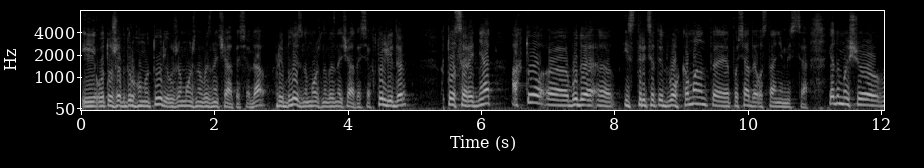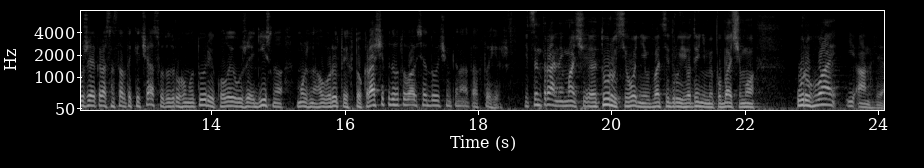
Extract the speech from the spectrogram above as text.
І от уже в другому турі вже можна визначатися. Да? Приблизно можна визначатися, хто лідер, хто середняк, а хто е, буде е, із 32 команд е, посяде останні місця. Я думаю, що вже якраз настав такий час у другому турі, коли вже дійсно можна говорити, хто краще підготувався до чемпіонату, а хто гірше. І центральний матч туру сьогодні о 22-й годині ми побачимо Уругвай і Англія.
